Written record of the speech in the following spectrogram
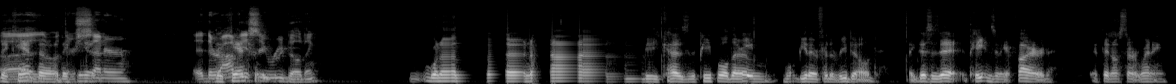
They can't, uh, though. They their can't- center. Uh, They're they can't obviously rebuilding. one of the not because the people that are, won't be there for the rebuild. Like this is it. Payton's gonna get fired if they don't start winning.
